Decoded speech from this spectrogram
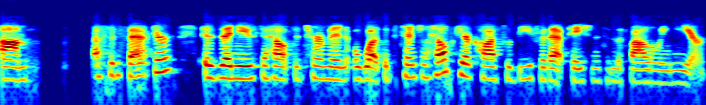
Um, factor is then used to help determine what the potential healthcare costs would be for that patient in the following year.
